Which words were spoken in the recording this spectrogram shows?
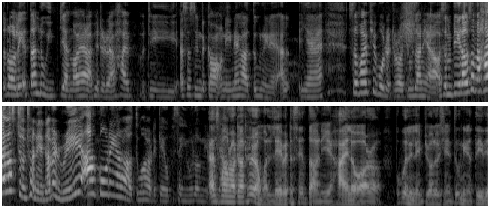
တော်တော်လေးအသက်လူကြီးပြန်သွားရတာဖြစ်တဲ့အတွက် hype ဒီ assassin တကောင်အနေနဲ့ကသူ့အနေနဲ့အရန် survive ဖြစ်ဖို့အတွက်တော်တော်ကြိုးစားနေရတာအဆင်မပြေတော့ဆိုမှ high loss ကျွန်းထွက်နေတယ်ဒါပေမဲ့ ray အားကိုးနေရတော့ तू ကတော့တကယ်ကိုပစိန်ရိုးလုံးနေတယ် Esmeralda ထက်တော့မှ level တစ်ဆင့်တာနေရ high လောက်ကတော့ ပုပ်ပွလင်းလင်းပြောလို့ရှိရင်သူ့အနေနဲ့တေးကြ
